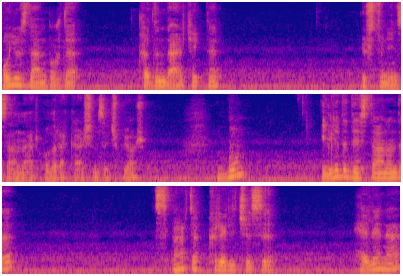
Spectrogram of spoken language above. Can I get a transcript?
o yüzden burada kadın da erkek de üstün insanlar olarak karşımıza çıkıyor. Bu İlyada destanında Sparta kraliçesi Helena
